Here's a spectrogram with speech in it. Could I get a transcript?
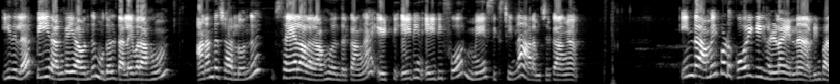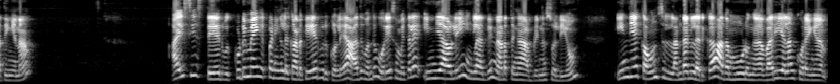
இதில் பி. ரங்கையா வந்து முதல் தலைவராகவும் அனந்தசார்லு வந்து செயலாளராகவும் இருந்திருக்காங்க. Eighty eighteen eighty four May சிக்ஸ்டீனில் ஆரம்பிச்சிருக்காங்க. இந்த அமைப்போட கோரிக்கைகள்லாம் என்ன அப்படின்னு பார்த்தீங்கன்னா ஐசிஎஸ் தேர்வு குடிமை பணிகளுக்கான தேர்வு இருக்கும் இல்லையா? அது வந்து ஒரே சமயத்தில் இந்தியாவிலையும் இங்கிலாந்துலையும் நடத்துங்க அப்படின்னு சொல்லியும் இந்திய கவுன்சில் லண்டனில் இருக்க. அதை மூடுங்க வரியெல்லாம் குறைங்க.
